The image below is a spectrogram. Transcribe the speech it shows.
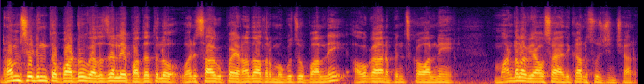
డ్రమ్ సీడింగ్తో పాటు వెదజల్లే పద్ధతిలో వరి సాగుపై అన్నదాతలు మొగ్గు చూపాలని అవగాహన పెంచుకోవాలని మండల వ్యవసాయ అధికారులు సూచించారు.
